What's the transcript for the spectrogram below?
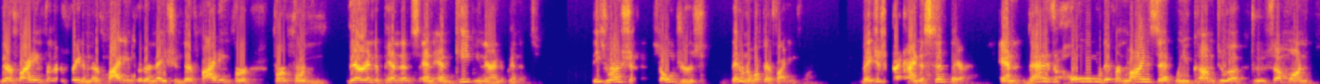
They're fighting for their freedom. They're fighting for their nation. They're fighting for for for their independence and, and keeping their independence. These Russian soldiers, they don't know what they're fighting for. They just got kind of sent there. And that is a whole different mindset when you come to a to someone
